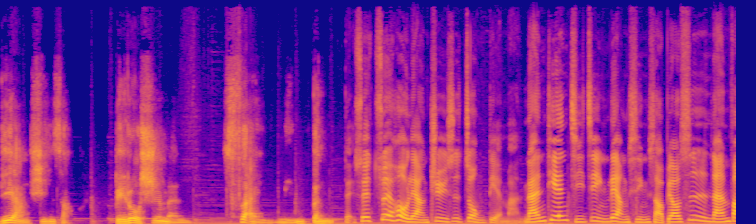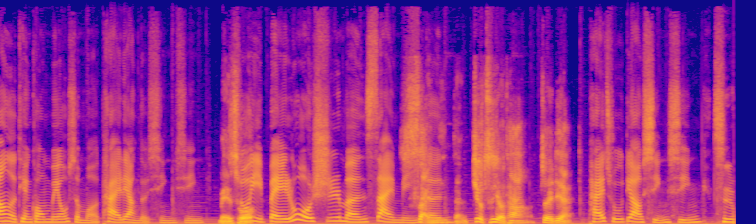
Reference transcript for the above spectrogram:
亮星少，北落师门赛明灯。对，所以最后两句是重点嘛？南天极尽亮星少，表示南方的天空没有什么太亮的星星。没错。所以北落师门赛明灯，就只有它最亮。排除掉行星之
